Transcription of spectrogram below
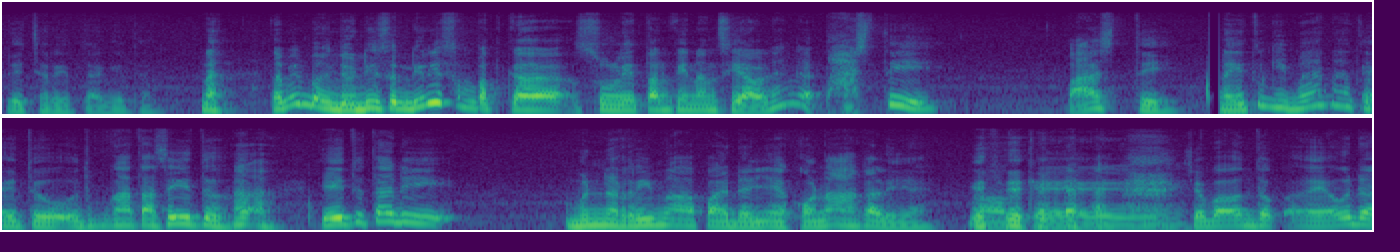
dia cerita gitu. Nah, tapi Bang Jody sendiri sempat kesulitan finansialnya nggak? Pasti, pasti. Nah, itu gimana tuh? Itu untuk mengatasi itu. Ya itu tadi menerima apa adanya ya kona'ah kali ya. Oke. Coba untuk ya udah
